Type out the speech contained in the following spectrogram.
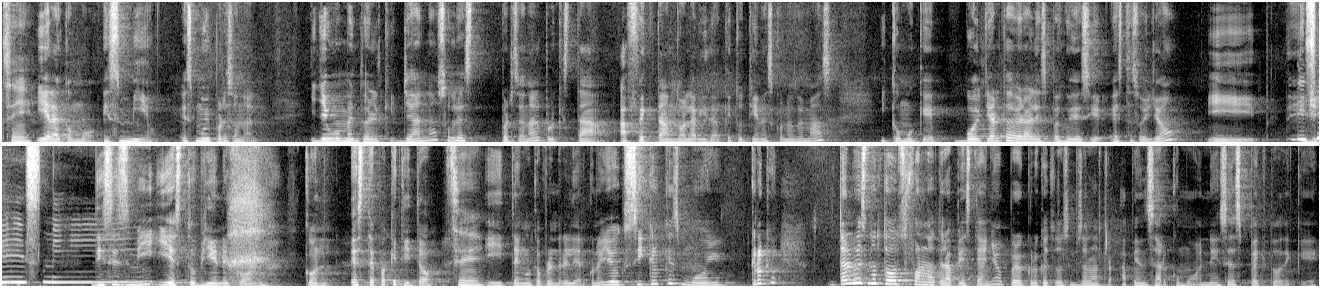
sí. y era como, es mío, es muy personal. Y llega un momento en el que ya no solo es personal porque está afectando a la vida que tú tienes con los demás y como que voltearte a ver al espejo y decir, esta soy yo y This y- is me. this is me y esto viene con, con este paquetito Sí. y tengo que aprender a lidiar con ello. Sí, creo que es muy. Creo que tal vez no todos fueron a terapia este año, pero creo que todos empezaron a, a pensar como en ese aspecto de que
